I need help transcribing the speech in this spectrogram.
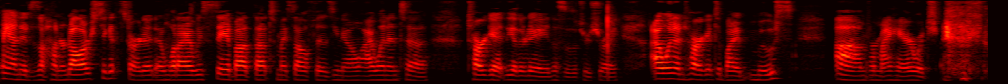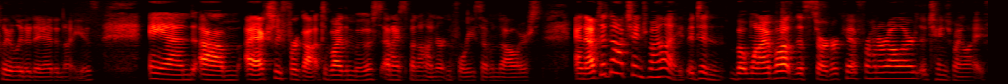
and it is a hundred dollars to get started. And what I always say about that to myself is, you know, I went into Target the other day, and this is a true story. I went into Target to buy mousse, um, for my hair, which clearly today I did not use. And um, I actually forgot to buy the mousse and I spent $147. And that did not change my life. It didn't. But when I bought this starter kit for $100, it changed my life.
